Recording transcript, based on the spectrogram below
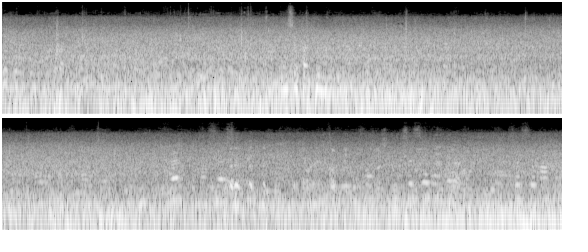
On ne sait pas comment. Ça sert Ça sert à quoi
